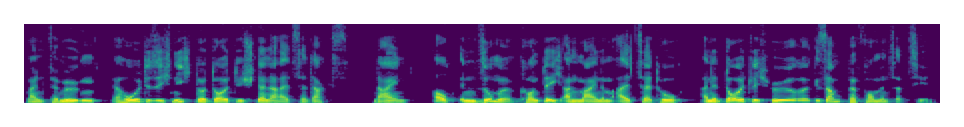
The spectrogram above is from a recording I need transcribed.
Mein Vermögen erholte sich nicht nur deutlich schneller als der DAX, nein, auch in Summe konnte ich an meinem Allzeithoch eine deutlich höhere Gesamtperformance erzielen.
